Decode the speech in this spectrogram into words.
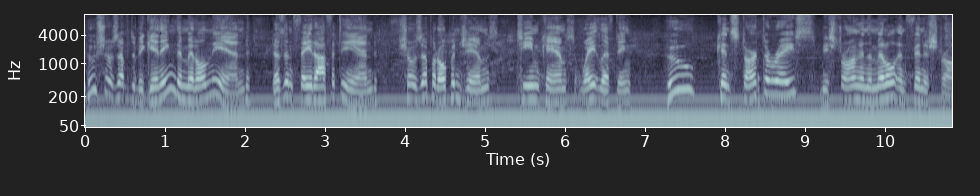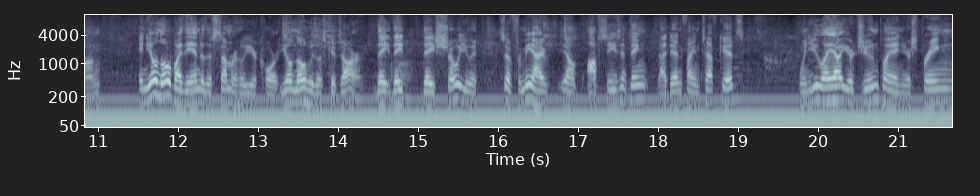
who shows up at the beginning, the middle, and the end, doesn't fade off at the end, shows up at open gyms, team camps, weightlifting. Who can start the race, be strong in the middle, and finish strong? and you'll know by the end of the summer who your core. You'll know who those kids are. They they mm-hmm. they show you. So for me, I you know off season thing, identifying tough kids. When you lay out your June plan, your spring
